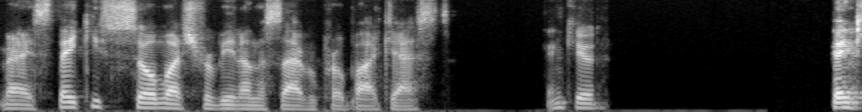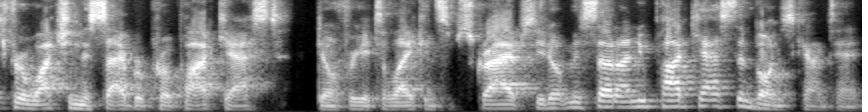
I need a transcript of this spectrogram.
Nice. Thank you so much for being on the Cyber Pro podcast. Thank you. Thank you for watching the Cyber Pro podcast. Don't forget to like and subscribe so you don't miss out on new podcasts and bonus content.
